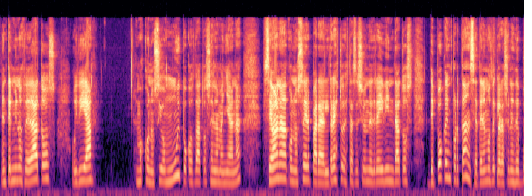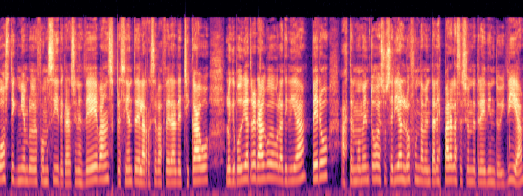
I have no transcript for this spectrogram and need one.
En términos de datos, hoy día Hemos conocido muy pocos datos en la mañana. Se van a conocer para el resto de esta sesión de trading datos de poca importancia. Tenemos declaraciones de Bostic, miembro del FOMC, declaraciones de Evans, presidente de la Reserva Federal de Chicago, lo que podría traer algo de volatilidad, pero hasta el momento esos serían los fundamentales para la sesión de trading de hoy día.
